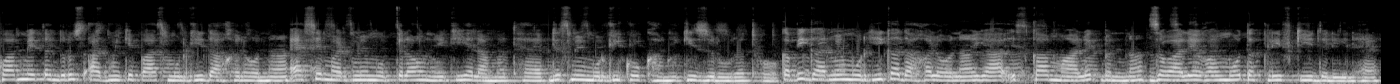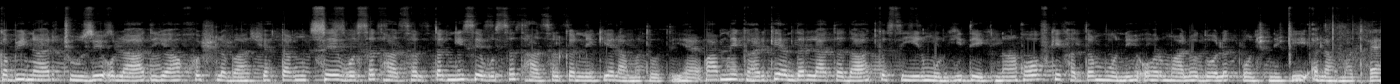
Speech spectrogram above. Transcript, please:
ख्वाब में तंदुरुस्त आदमी के पास मुर्गी दाखिल होना ऐसे मर्ज में मुबतला होने की अलामत है, जिसमें मुर्गी को खाने की ज़रूरत हो। कभी घर में मुर्गी का दाखिल होना या इसका मालिक बनना जवाल गम व तकलीफ़ की दलील है। कभी नर, चूजे, औलाद या खुश लबाश या तंग से वसत हासिल, तंगी से वसत हासिल करने की अलामत अलामत होती है। आपने घर के अंदर लातदाद कसीर मुर्गी देखना, खौफ के खत्म होने और मालो दौलत पहुँचने की अलामत है।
